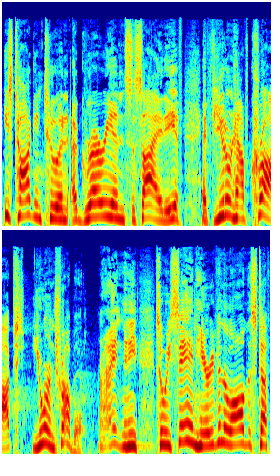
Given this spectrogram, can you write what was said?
he's talking to an agrarian society. If, if you don't have crops, you're in trouble, right? And he, so he's saying here, even though all this stuff,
